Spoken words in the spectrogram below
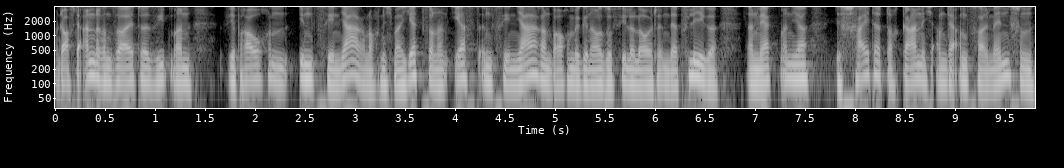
Und auf der anderen Seite sieht man, wir brauchen in zehn Jahren, noch nicht mal jetzt, sondern erst in zehn Jahren brauchen wir genauso viele Leute in der Pflege. Dann merkt man ja, es scheitert doch gar nicht an der Anzahl Menschen,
